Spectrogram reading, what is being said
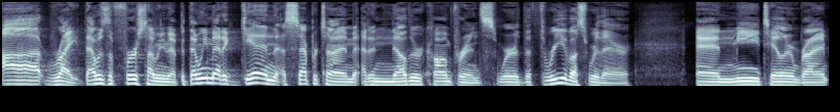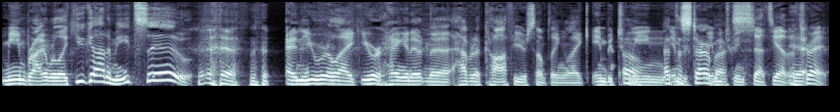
uh, right. That was the first time we met. But then we met again a separate time at another conference where the three of us were there. And me, Taylor, and Brian, me and Brian were like, "You got to meet Sue," and you were like, you were hanging out and having a coffee or something, like in oh, between Oh, at in the be- Starbucks. in between sets. Yeah, that's Yeah. right.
